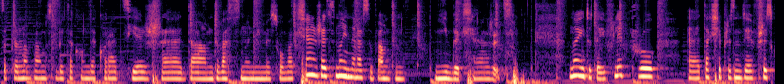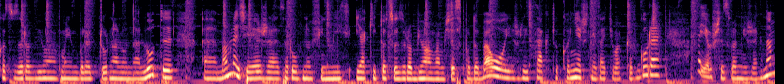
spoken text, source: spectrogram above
zaplanowałam sobie taką dekorację, że dałam dwa synonimy słowa księżyc, no i narysowałam ten niby księżyc. No i tutaj flip through. E, Tak się prezentuje wszystko, co zrobiłam w moim bullet journalu na luty. E, Mam nadzieję, że zarówno filmik, jak i to, co zrobiłam, Wam się spodobało. Jeżeli tak, to koniecznie dajcie łapkę w górę. A ja już się z Wami żegnam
